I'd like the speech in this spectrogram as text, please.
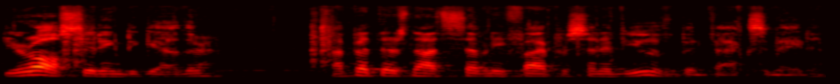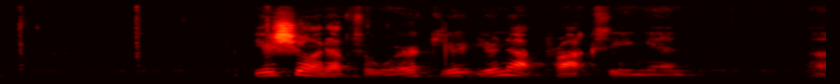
You're all sitting together. I bet there's not seventy-five percent of you who've been vaccinated. You're showing up for work. You're, you're not proxying in, uh,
